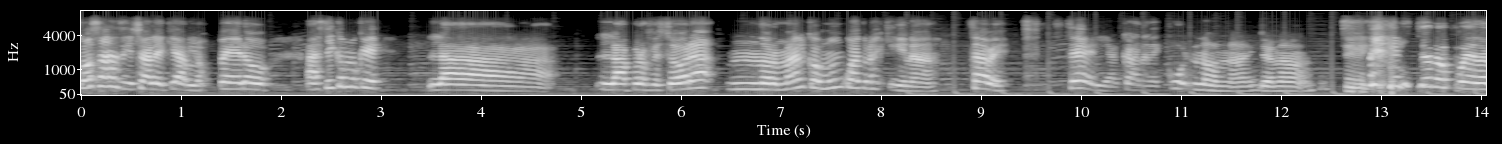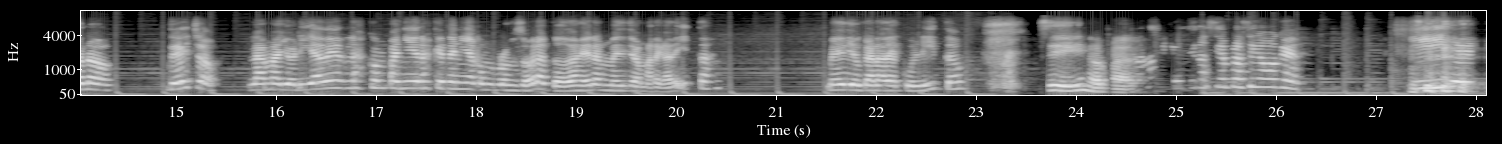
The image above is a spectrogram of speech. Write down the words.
cosas así, chalequearlos, pero así como que la, la profesora normal común cuatro esquinas, ¿sabes? Seria, cara de culo. No, no, yo no. Sí. yo no puedo, no. De hecho, la mayoría de las compañeras que tenía como profesora, todas eran medio amargaditas. medio cara de culito. Sí, normal. Yo siempre así como que... Y, eh,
